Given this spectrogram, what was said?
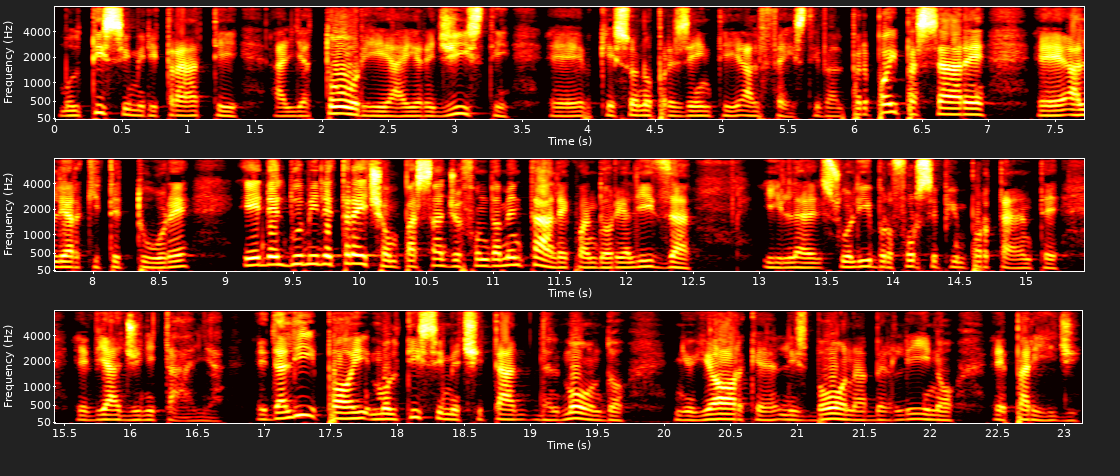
moltissimi ritratti agli attori ai registi eh, che sono presenti al festival. Per poi passare eh, alle architetture. E nel 2003 c'è un passaggio fondamentale quando realizza il suo libro forse più importante, Viaggi in Italia. E da lì poi moltissime città del mondo, New York, Lisbona, Berlino e Parigi,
